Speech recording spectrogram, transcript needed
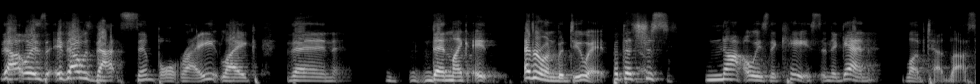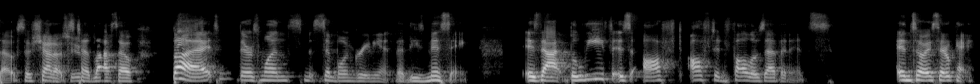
that was if that was that simple, right? Like then then like it everyone would do it. But that's yeah. just not always the case. And again, love Ted Lasso. So shout out to Ted Lasso. But there's one simple ingredient that he's missing is that belief is oft often follows evidence. And so I said, okay,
